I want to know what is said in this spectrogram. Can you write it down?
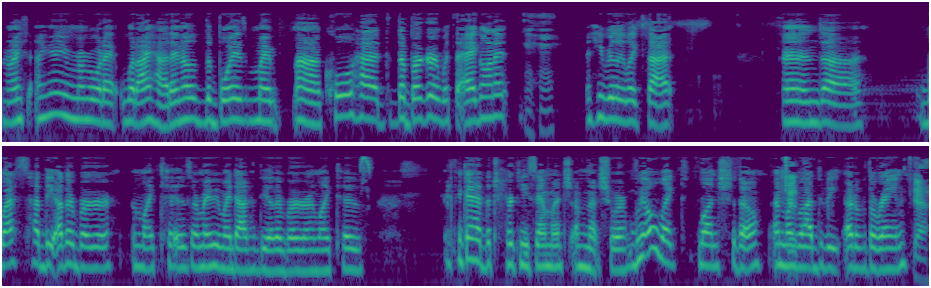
I, I can't even remember what I what I had. I know the boys. My uh, Cole had the burger with the egg on it, hmm and he really liked that. And uh, Wes had the other burger and liked his, or maybe my dad had the other burger and liked his. I think I had the turkey sandwich. I'm not sure. We all liked lunch though, and we're glad to be out of the rain. Yeah.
